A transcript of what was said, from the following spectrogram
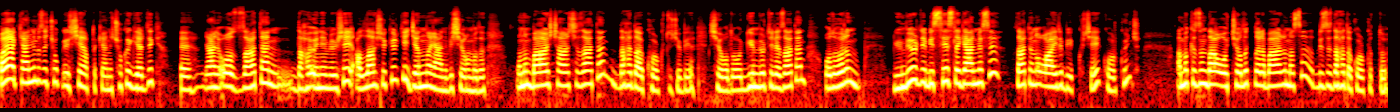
bayağı kendimize çok şey yaptık yani şoka girdik. E, Yani o zaten daha önemli bir şey. Allah'a şükür ki canına yani bir şey olmadı. Onun bağırış çağrışı zaten daha da korkutucu bir şey oldu. O gümbürtüyle zaten o duvarın gümbür bir sesle gelmesi zaten o ayrı bir şey korkunç. Ama kızın daha o çığlıklara bağırması bizi daha da korkuttu.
